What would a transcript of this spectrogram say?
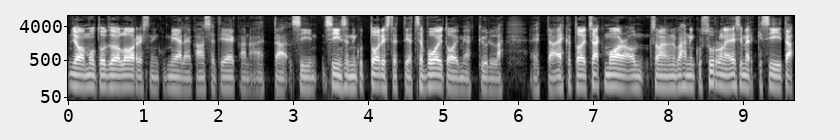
joo, mulla tuli tuo Loris niin kuin mieleen kanssa heti ekana, että siinä, siinä se niin kuin todistettiin, että se voi toimia kyllä. Että ehkä toi Jack Moore on sellainen vähän niin kuin surullinen esimerkki siitä,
